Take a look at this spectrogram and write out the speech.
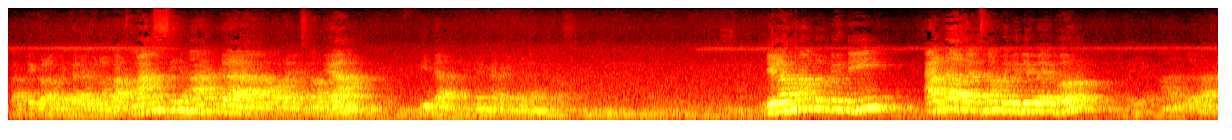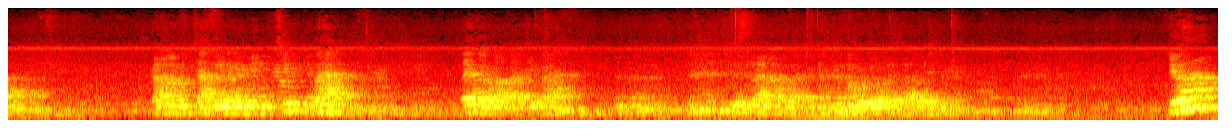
tapi kalau kita digunakan masih ada orang Islam yang tidak menunaikan ibadah puasa. Dilarang berjudi, ada orang Islam berjudi Pak Ibu? Ada. Lebih canggih lagi main chip ya Pak. Eh ke Pak Cip Pak. Istilah anak Dilarang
